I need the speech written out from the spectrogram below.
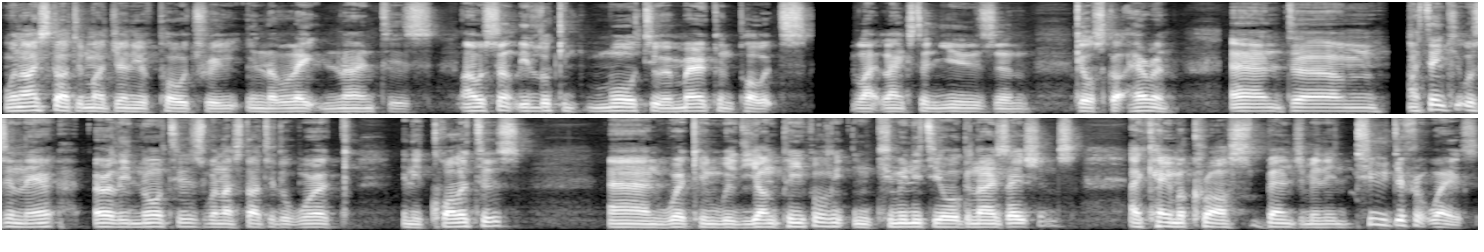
when I started my journey of poetry in the late 90s, I was certainly looking more to American poets like Langston Hughes and Gil Scott Heron. And um, I think it was in the early noughties when I started to work in equalities and working with young people in community organizations. I came across Benjamin in two different ways.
